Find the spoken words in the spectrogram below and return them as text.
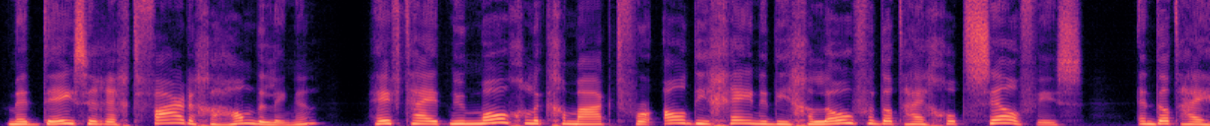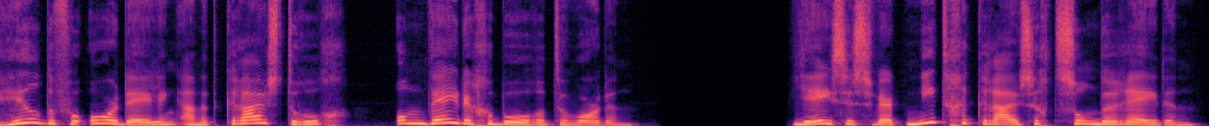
Met deze rechtvaardige handelingen heeft hij het nu mogelijk gemaakt voor al diegenen die geloven dat hij God zelf is en dat hij heel de veroordeling aan het kruis droeg om wedergeboren te worden. Jezus werd niet gekruisigd zonder reden.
